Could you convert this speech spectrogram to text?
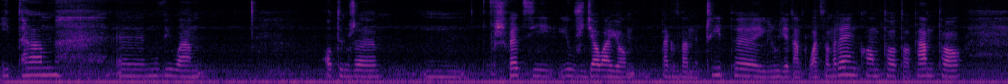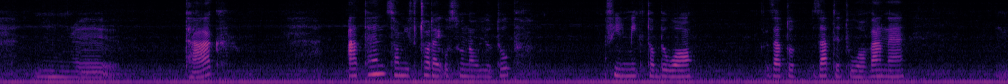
I tam y, mówiłam tym, że mm, w Szwecji już działają tak zwane chipy i ludzie tam płacą ręką, to, to, tamto. Mm, y, tak. A ten, co mi wczoraj usunął YouTube, filmik, to było zatytułowane mm,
